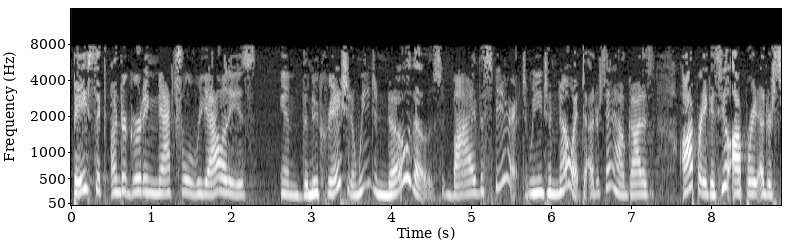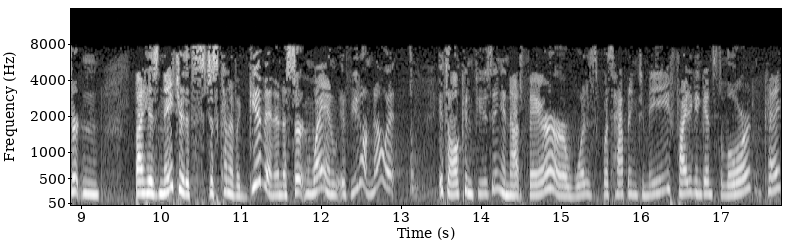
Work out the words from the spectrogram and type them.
basic undergirding natural realities in the new creation, and we need to know those by the Spirit. We need to know it to understand how God is operating, because He'll operate under certain by his nature that's just kind of a given in a certain way. And if you don't know it, it's all confusing and not fair or what is what's happening to me fighting against the lord okay?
